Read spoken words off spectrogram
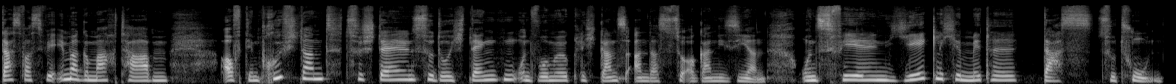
das, was wir immer gemacht haben, auf den Prüfstand zu stellen, zu durchdenken und womöglich ganz anders zu organisieren. Uns fehlen jegliche Mittel, das zu tun.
